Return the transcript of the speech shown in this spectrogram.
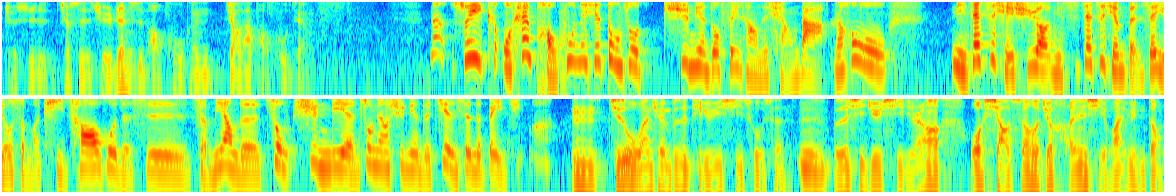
就是就是去认识跑酷跟教他跑酷这样子。那所以看我看跑酷那些动作训练都非常的强大，然后你在之前需要你是在之前本身有什么体操或者是怎么样的重训练、重量训练的健身的背景吗？嗯，其实我完全不是体育系出身，嗯，我是戏剧系。然后我小时候就很喜欢运动，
